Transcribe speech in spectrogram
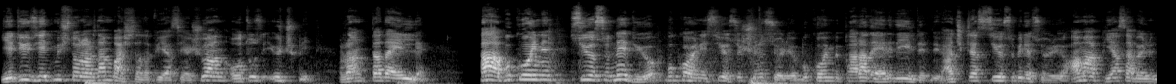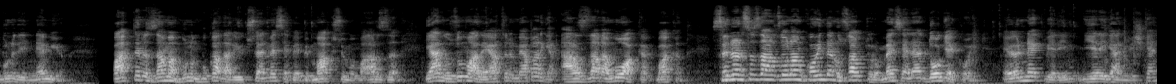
770 dolardan başladı piyasaya. Şu an 33 bin. Rankta da 50. Ha bu coin'in CEO'su ne diyor? Bu coin'in CEO'su şunu söylüyor. Bu coin bir para değeri değildir diyor. Açıkçası CEO'su bile söylüyor. Ama piyasa böyle bunu dinlemiyor. Baktığınız zaman bunun bu kadar yükselme sebebi maksimum arzı. Yani uzun vade yatırım yaparken arzlara muhakkak bakın. Sınırsız arz olan coin'den uzak durun. Mesela Dogecoin. E örnek vereyim yeri gelmişken.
